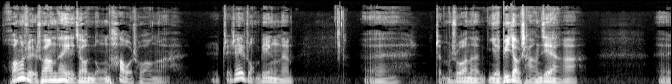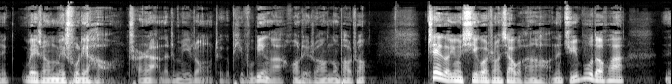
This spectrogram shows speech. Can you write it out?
黄水疮它也叫脓疱疮啊，这这种病呢，呃，怎么说呢，也比较常见啊。呃，卫生没处理好，传染的这么一种这个皮肤病啊，黄水疮、脓疱疮，这个用西瓜霜效果很好。那局部的话，呃，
